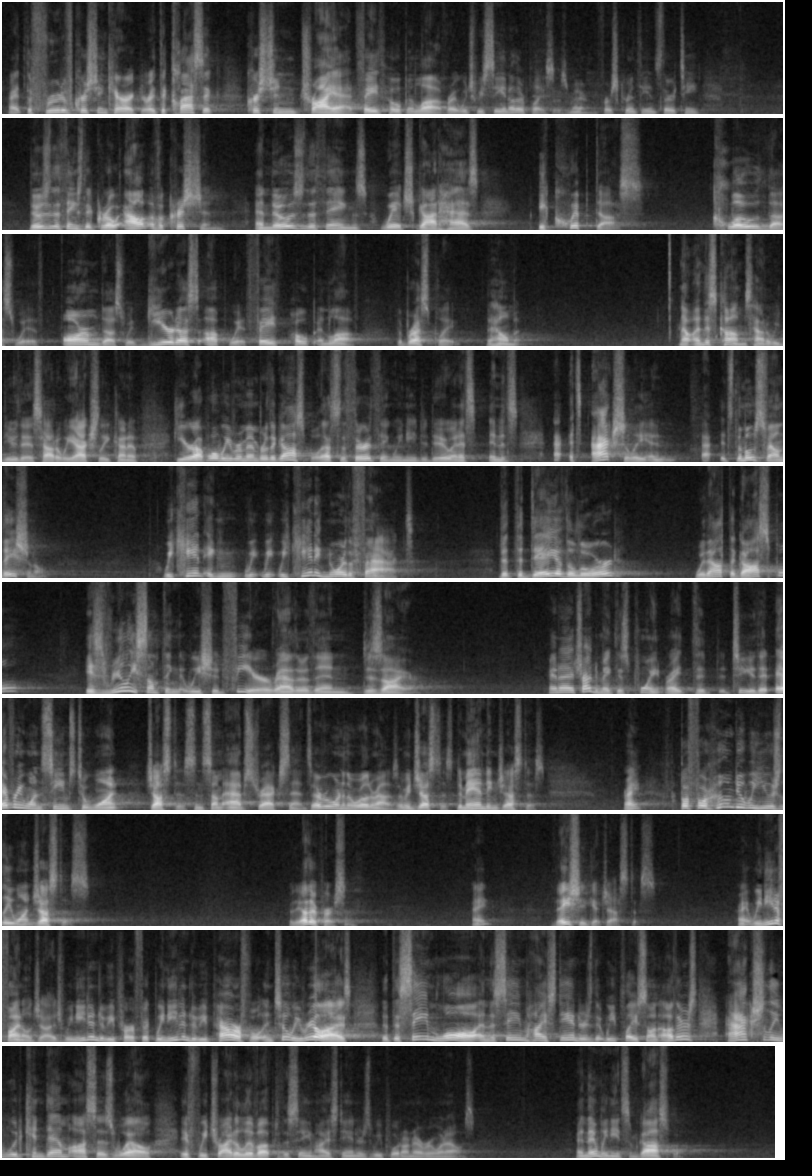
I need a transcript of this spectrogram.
Right? The fruit of Christian character, right? The classic Christian triad, faith, hope, and love, right? Which we see in other places. Remember 1 Corinthians 13? Those are the things that grow out of a Christian, and those are the things which God has equipped us, clothed us with, armed us with, geared us up with faith, hope, and love. The breastplate, the helmet. Now, and this comes, how do we do this? How do we actually kind of gear up? Well, we remember the gospel. That's the third thing we need to do. And it's, and it's, it's actually, and it's the most foundational. We can't, we, we, we can't ignore the fact that the day of the Lord without the gospel is really something that we should fear rather than desire. And I tried to make this point, right, to, to you that everyone seems to want justice in some abstract sense. Everyone in the world around us. I mean, justice, demanding justice, right? But for whom do we usually want justice? For the other person, right? They should get justice. Right? We need a final judge. We need him to be perfect. We need him to be powerful until we realize that the same law and the same high standards that we place on others actually would condemn us as well if we try to live up to the same high standards we put on everyone else. And then we need some gospel.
